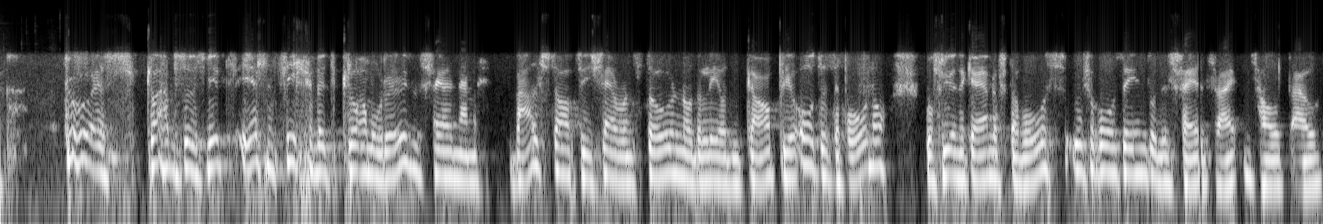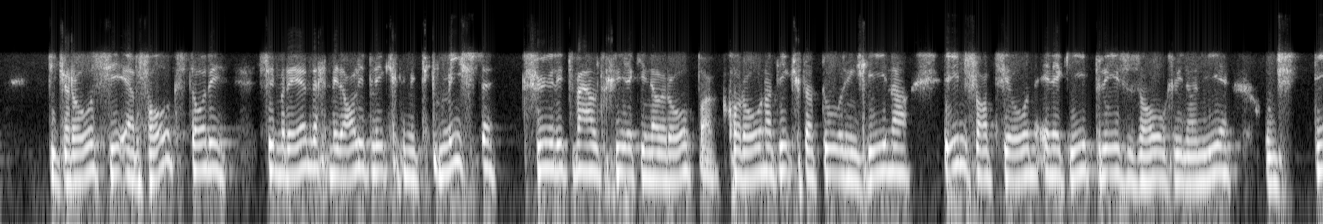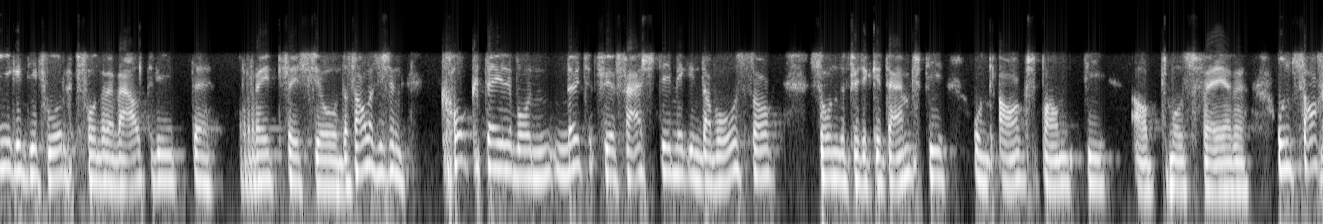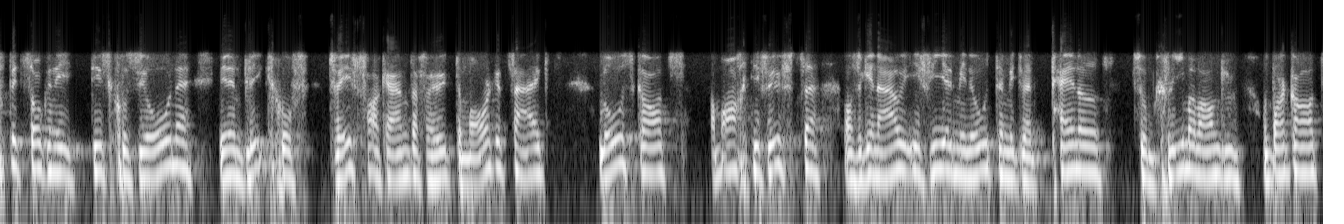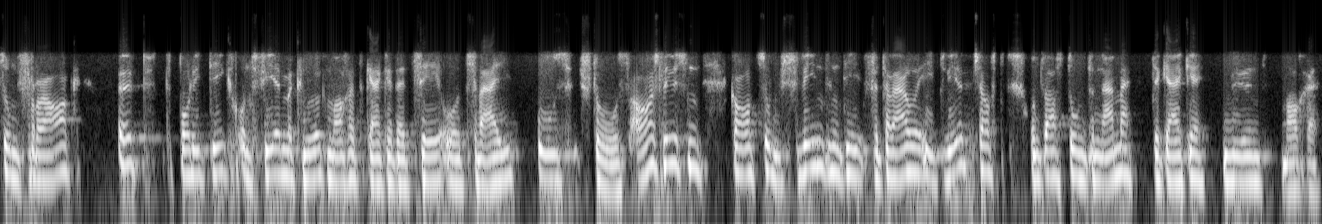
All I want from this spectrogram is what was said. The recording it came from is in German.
Glaube es wird erstens sicher nicht glamourös. Es fehlen nämlich Weltstars wie Sharon Stone oder Leo DiCaprio oder der Bono, die früher gerne auf Davos aufgekommen sind. Und es fehlt zweitens halt auch die grosse Erfolgsstory. Sind wir ehrlich, mit alle Blicken mit gemischten Gefühlen in die Welt, Krieg in Europa, Corona-Diktatur in China, Inflation, Energiepreise so hoch wie noch nie und steigende Furcht von einer weltweiten Rezession. Das alles ist ein Cocktail, der nicht für Feststimmung in Davos sorgt, sondern für eine gedämpfte und angespannte Atmosphäre. Und sachbezogene Diskussionen, wie ein Blick auf die WEF-Agenda von heute Morgen zeigt. Los geht's am 8.15 Uhr, also genau in vier Minuten mit einem Panel zum Klimawandel. Und da geht es um die Frage, ob die Politik und Firmen genug machen gegen den CO2-Ausstoß. Anschließend geht es um schwindende Vertrauen in die Wirtschaft und was die Unternehmen dagegen müssen machen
